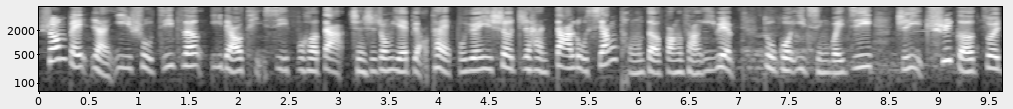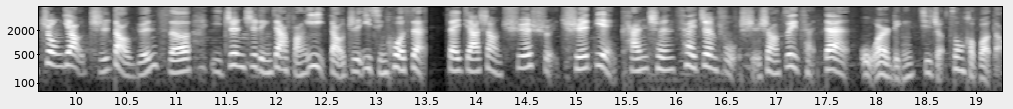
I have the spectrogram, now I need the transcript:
双北染疫数激增，医疗体系负荷大，陈时中也表态不愿意设置和大陆相同的方舱医院度过疫情危机，只以区隔作为重要指导原则，以政治凌驾防疫，导致疫情扩散。再加上缺水缺电，堪称蔡政府史上最惨淡。五二零记者综合报道。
